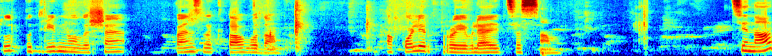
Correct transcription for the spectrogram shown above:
Тут потрібно лише пензлик та вода, а колір проявляється сам. Ціна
